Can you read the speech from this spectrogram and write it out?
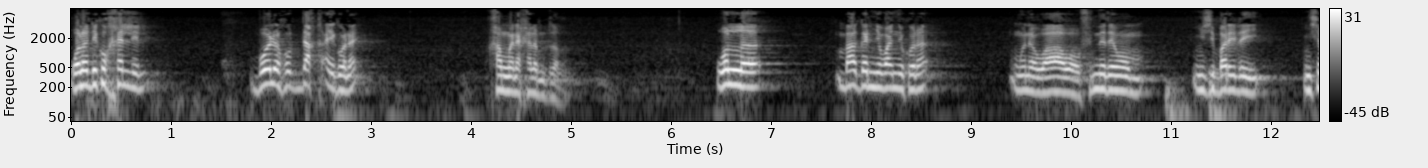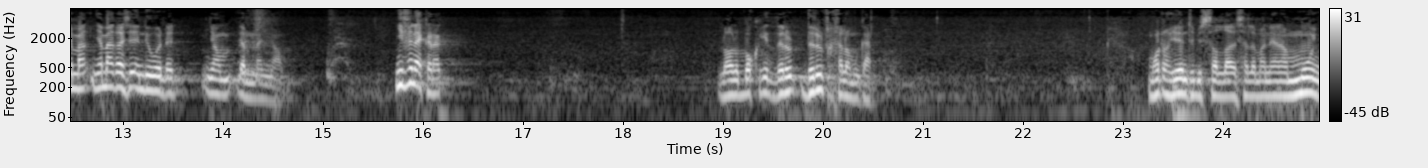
wala di ko xellil boole ko dàq ay gone xam nga ne xelam du dal wala mbaa gan ñi wàññi ko na mu ne waaw waaw fi mu ne de moom ñu ci bari day ñu ci mag ña magal si indi woon de ñoom dem nañ ñoom ñi fi nekk nag loolu bokk yi dalut dalut xelum gan moo tax yonent bi sallallahu alayhi wa sallam nee na muuñ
